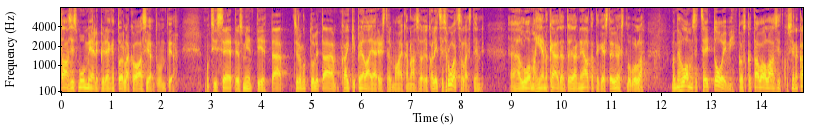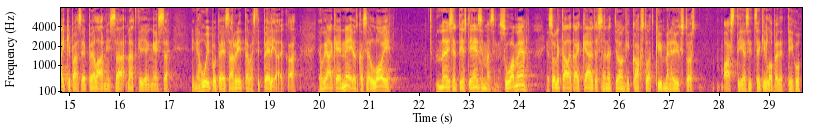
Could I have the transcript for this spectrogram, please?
Tämä on siis mun mielipide, enkä todellakaan asiantuntija. Mutta siis se, että jos miettii, että silloin kun tuli tämä kaikki pelaajärjestelmä aikanaan, joka oli itse asiassa ruotsalaisten luoma hieno käytäntö, ja ne alkoi tekemään sitä 90-luvulla, mutta ne huomasivat, että se ei toimi, koska tavallaan sitten kun siinä kaikki pääsee pelaamaan niissä lätkäjengeissä, niin ne huiput ei saa riittävästi peliaikaa. Jonka jälkeen ne, jotka sen loi, möi sen tietysti ensimmäisenä Suomeen, ja se oli täällä kai käytössä nyt johonkin 2010-2011 asti ja sitten sekin lopetettiin, kun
